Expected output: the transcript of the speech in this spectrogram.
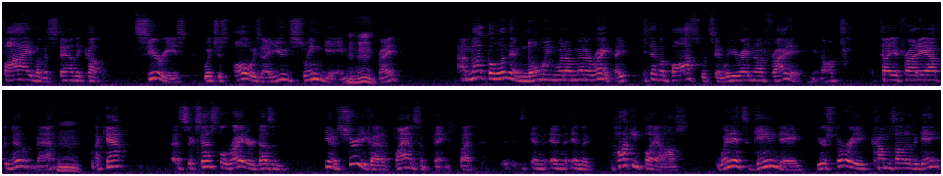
five of a Stanley Cup series, which is always a huge swing game, mm-hmm. right? I'm not going there knowing what I'm going to write. I used to have a boss would say, "What are you writing on Friday?" You know, I'll tell you Friday afternoon, man. Hmm. I can't. A successful writer doesn't. You know, sure you got to plan some things, but in in in the hockey playoffs, when it's game day, your story comes out of the game.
